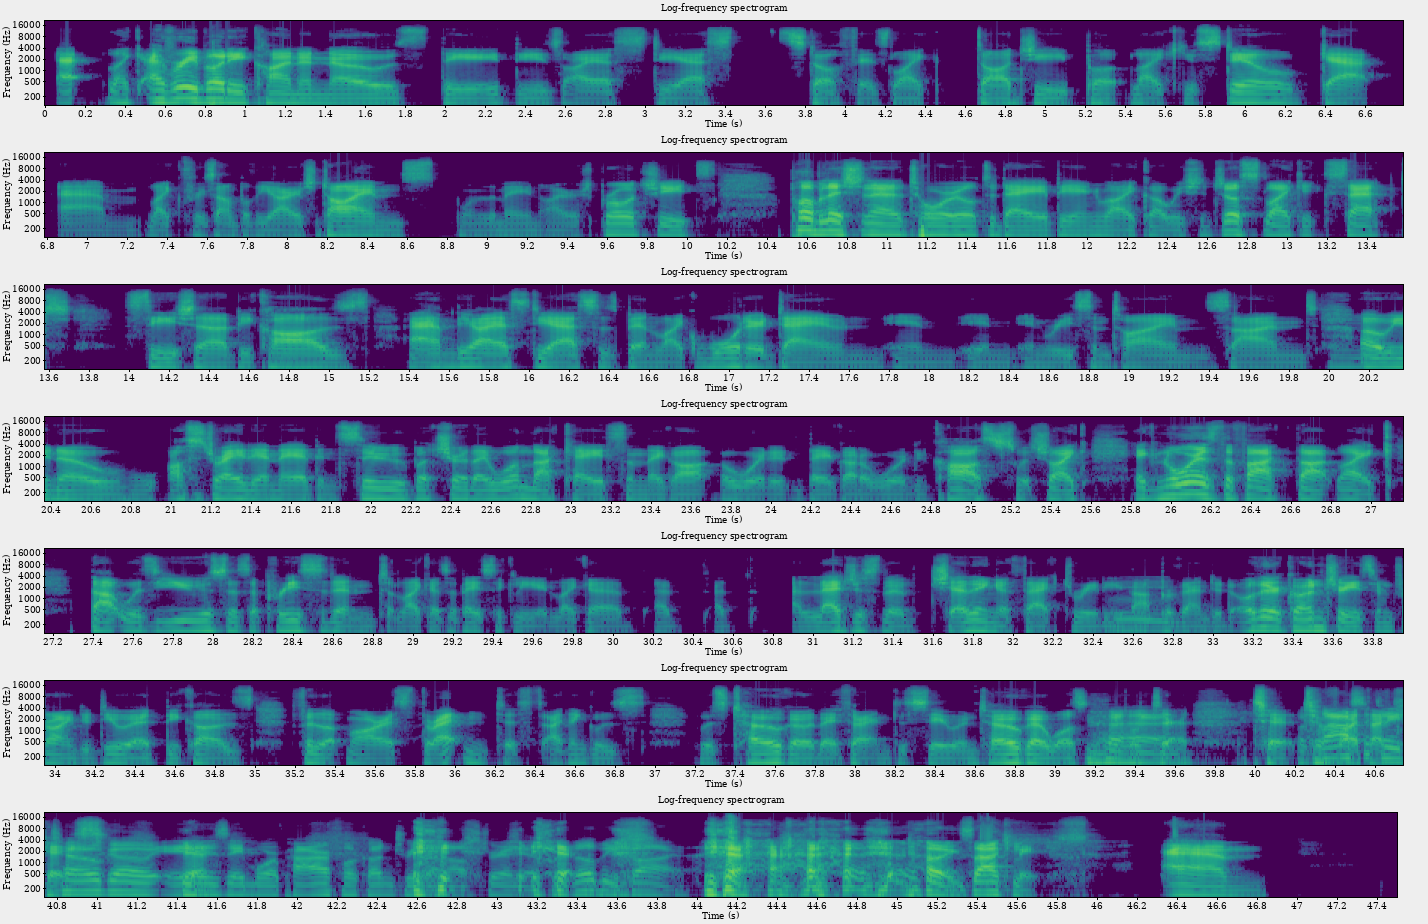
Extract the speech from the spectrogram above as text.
e- like everybody kind of knows the these isds stuff is like dodgy but like you still get um like for example the irish times one of the main irish broadsheets published an editorial today being like oh we should just like accept CETA because um the ISDS has been like watered down in in in recent times and oh you know Australia may have been sued but sure they won that case and they got awarded they got awarded costs which like ignores the fact that like that was used as a precedent like as a basically like a a, a, legislative chilling effect really that Mm. prevented other countries from trying to do it because Philip Morris threatened to I think was it was Togo they threatened to sue and Togo wasn't able to to, to fight that case Togo Yeah. is a more powerful country than Australia, so Yeah. they'll be fine. yeah no exactly um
